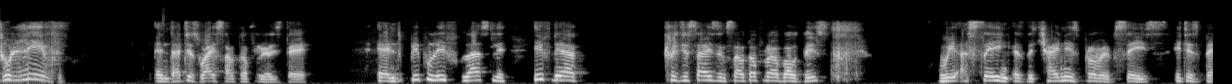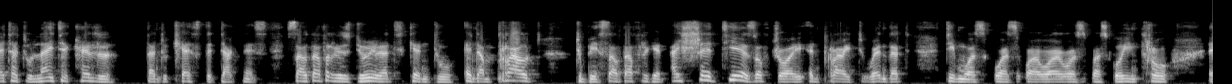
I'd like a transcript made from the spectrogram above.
To live. And that is why South Africa is there. And people, if lastly, if they are criticizing South Africa about this, we are saying, as the Chinese proverb says, it is better to light a candle than to cast the darkness. South Africa is doing what it can do, and I'm proud to be South African. I shed tears of joy and pride when that team was was was was going through uh,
